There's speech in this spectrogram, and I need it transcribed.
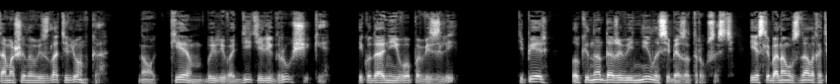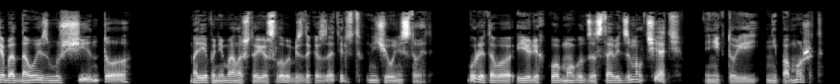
та машина увезла теленка? Но кем были водители-грузчики и куда они его повезли? Теперь Лукина даже винила себя за трусость. Если бы она узнала хотя бы одного из мужчин, то... Мария понимала, что ее слово без доказательств ничего не стоит. Более того, ее легко могут заставить замолчать, и никто ей не поможет.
